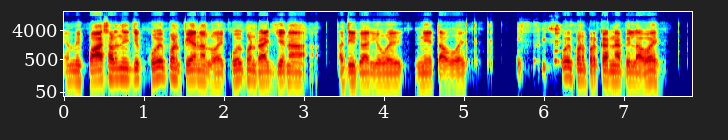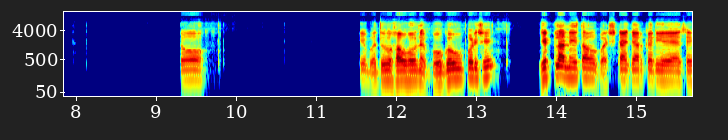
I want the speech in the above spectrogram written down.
એમની પાછળની જે કોઈ પણ પેનલ હોય, કોઈ પણ રાજ્યના અધિકારીઓ હોય, નેતા હોય, કોઈ પણ પ્રકારના પેલા હોય, તો એ બધું હવને ભોગવવું પડશે. જેટલા નેતાઓ ભ્રષ્ટાચાર કરી રહ્યા છે,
